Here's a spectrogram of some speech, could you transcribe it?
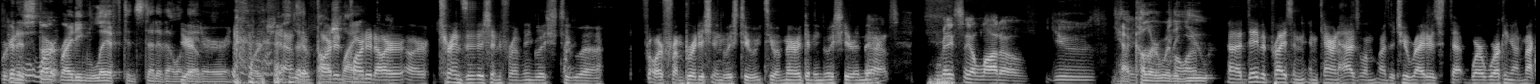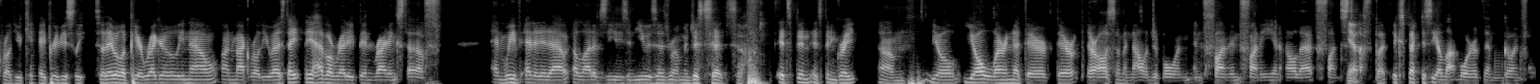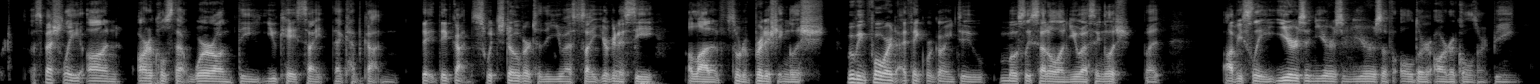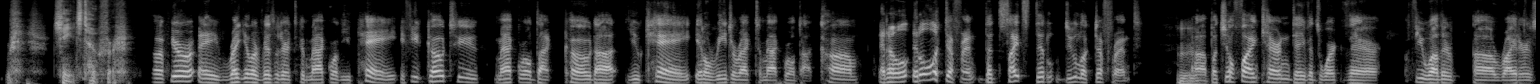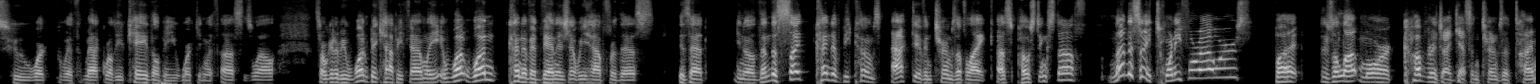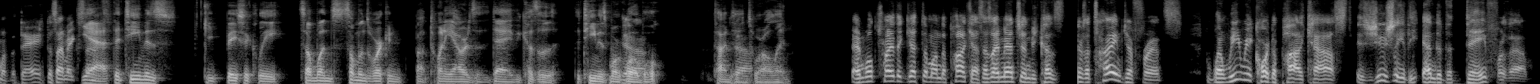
We're going to start writing lift instead of elevator yeah. and porch yeah, instead of parted, parted our, our transition from English to uh, or from British English to to American English here and there. Yes. You may see a lot of U's. Yeah, color with a U. Uh, David Price and, and Karen Haslam are the two writers that were working on Macworld UK previously. So they will appear regularly now on Macworld US. They they have already been writing stuff and we've edited out a lot of Z's and U's as Roman just said. So it's been it's been great. Um, you'll you'll learn that they're they're they're awesome and knowledgeable and, and fun and funny and all that fun stuff. But expect to see a lot more of them going forward. Especially on articles that were on the UK site that have gotten they, they've gotten switched over to the US site. You're going to see a lot of sort of British English moving forward. I think we're going to mostly settle on US English, but obviously years and years and years of older articles aren't being changed over. So if you're a regular visitor to Macworld UK, if you go to macworld.co.uk, it'll redirect to macworld.com. And it'll it'll look different. The sites did do look different, mm-hmm. uh, but you'll find Karen David's work there. A few other uh, writers who worked with Macworld UK. They'll be working with us as well. So we're going to be one big happy family. And what one kind of advantage that we have for this is that, you know, then the site kind of becomes active in terms of like us posting stuff. Not necessarily 24 hours, but there's a lot more coverage, I guess, in terms of time of the day. Does that make sense? Yeah, the team is basically someone's someone's working about 20 hours of the day because of the, the team is more global. Yeah. Time zones yeah. we're all in and we'll try to get them on the podcast. As I mentioned, because there's a time difference. When we record the podcast is usually the end of the day for them.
